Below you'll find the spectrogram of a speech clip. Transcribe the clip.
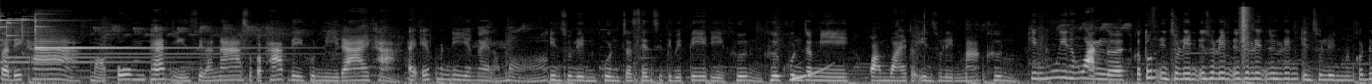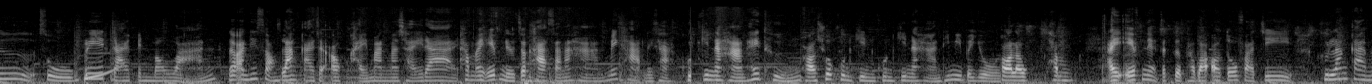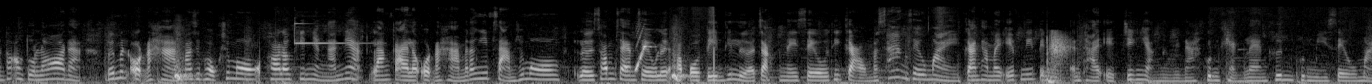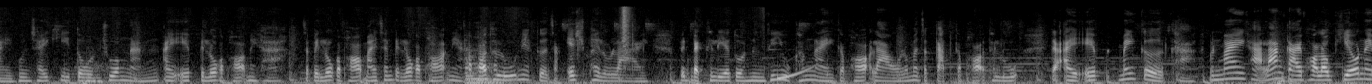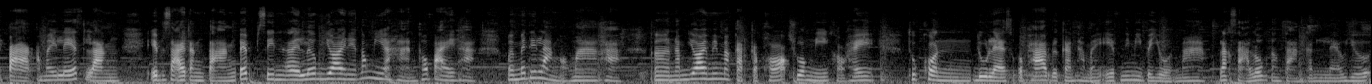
สวัสดีค่ะ หมอปุ้มแพทย์หญิงศิรนาถสุขภาพดีคุณมีได้ค่ะ IF มันดียังไงเหรอหมอ อินซูลินคุณจะเซนซิทิวิตี้ดีขึ้น คือคุณจะมีความไวต่ออินซูลินมากขึ้น กินทั้งวี่ทั้งวันเลย กระตุ้นอินซูลิน อินซูลิน อินซูลิน อินซูลิน อินซูลินมันก็ดื้อ สูงปรีดกลายเป็นเบาหวาน แล้วอันที่สองร่างกายจะเอาไขมันมาใช้ได้ทำ IF เดี๋ยวจะขาดสารอาหารไม่ขาดเลยค่ะ คุณกินอาหารให้ถึงพอช่วงคุณกิน คุณกินอาหารที่มีประโยชน์ พอเราทำ IF เนี่ยจะเกิดภาวะออโตฟาจีคือร่างกายมันต้องเอาตัวรอดอะ เฮ้ยมันอดอาหารมา 16 ชั่วโมง พอเรากินอย่างนั้นเนี่ยร่างกายเราอดอาหารมาตั้ง 23 ชั่วโมง เลยซ่อมแซมเซลล์เลยเอาโปรตีนที่เหลือจากในเซลล์ที่เก่ามาสร้างเซลล์ใหม่ การทำ IF นี่เป็น anti aging อย่างหนึ่งเลยนะ คุณแข็งแรงขึ้น คุณมีเซลล์ใหม่ คุณใช้คีโตนช่วงนั้น IF เป็นโรคกระเพาะไหมคะ จะเป็นโรคกระเพาะไหมฉันเป็นโรคกระเพาะเนี่ย กระเพาะทะลุเนี่ยเกิดจาก H. pylori เป็นแบคทีเรียตัวหนึ่งที่อยู่ข้างในกระเพาะเรา แล้วมันจะกัดกระเพาะทะลุ แต่ IF ไม่เกิดค่ะ มันไม่ค่ะ ร่างกายพอเราเคียวในปากอะไมเลสหลังเอนไซม์ต่างๆ เปปซินอะไรเริ่มย่อยเนี่ยต้องมีอาหารเข้าไปค่ะ มันไม่ได้หลั่งออกมาค่ะน้ำย่อยไม่มากัดกระเพาะช่วงนี้ขอให้ทุกคนดูแลสุขภาพโดยการทำไอเอฟนี่มีประโยชน์มาก รักษาโรคต่างๆ กันแล้วเยอะ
